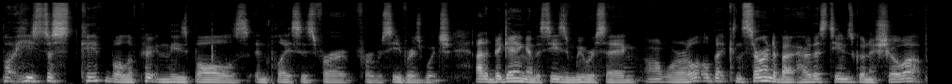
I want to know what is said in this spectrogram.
but he's just capable of putting these balls in places for for receivers which at the beginning of the season we were saying oh we're a little bit concerned about how this team's going to show up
